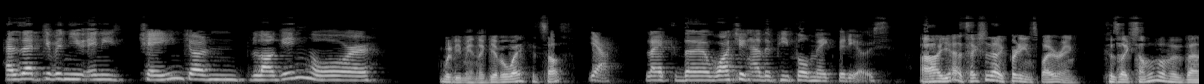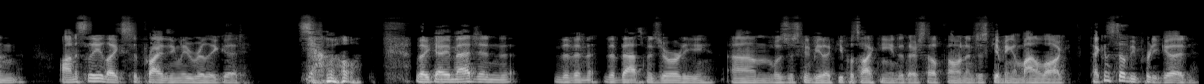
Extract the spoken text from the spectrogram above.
Has that given you any change on vlogging or, What do you mean, the giveaway itself? yeah, like the watching other people make videos? Uh, yeah, it's actually like pretty inspiring because like some of them have been honestly like surprisingly really good. So, like I imagine the the vast majority um, was just going to be like people talking into their cell phone and just giving a monologue. That can still be pretty good,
